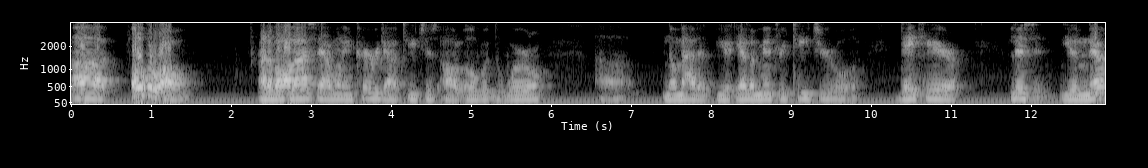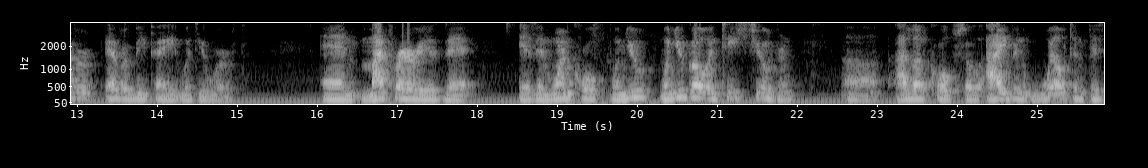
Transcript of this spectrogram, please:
uh, overall out of all I say I want to encourage our teachers all over the world uh, no matter your elementary teacher or daycare Listen, you'll never ever be paid with your worth. And my prayer is that is in one quote when you when you go and teach children. Uh, I love quotes. So Ivan Welton Fitz,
